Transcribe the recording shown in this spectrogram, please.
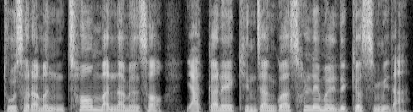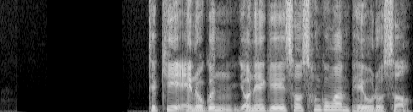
두 사람은 처음 만나면서 약간의 긴장과 설렘을 느꼈습니다. 특히 애녹은 연예계에서 성공한 배우로서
